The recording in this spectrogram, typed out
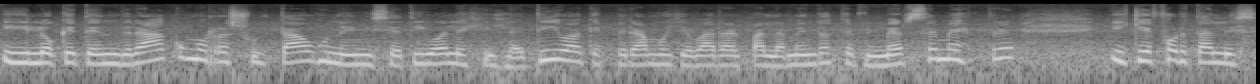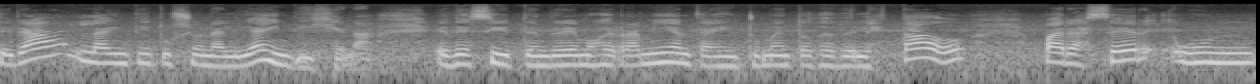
y lo que tendrá como resultado una iniciativa legislativa que esperamos llevar al Parlamento este primer semestre y que fortalecerá la institucionalidad indígena. Es decir, tendremos herramientas e instrumentos desde el Estado para hacer un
